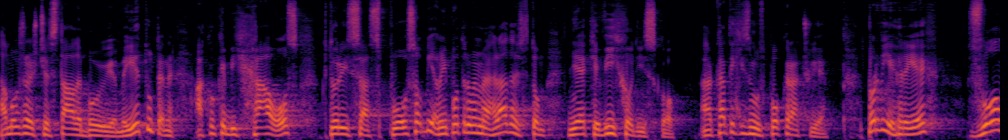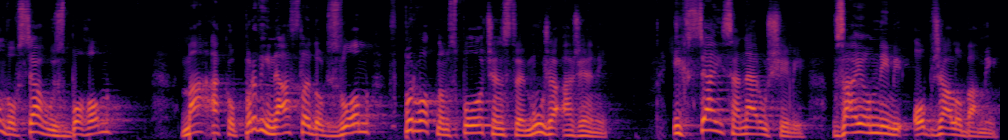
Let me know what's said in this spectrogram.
a možno ešte stále bojujeme. Je tu ten ako keby chaos, ktorý sa spôsobí a my potrebujeme hľadať v tom nejaké východisko. A katechizmus pokračuje. Prvý hriech, zlom vo vzťahu s Bohom, má ako prvý následok zlom v prvotnom spoločenstve muža a ženy. Ich vzťahy sa narušili vzájomnými obžalobami.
